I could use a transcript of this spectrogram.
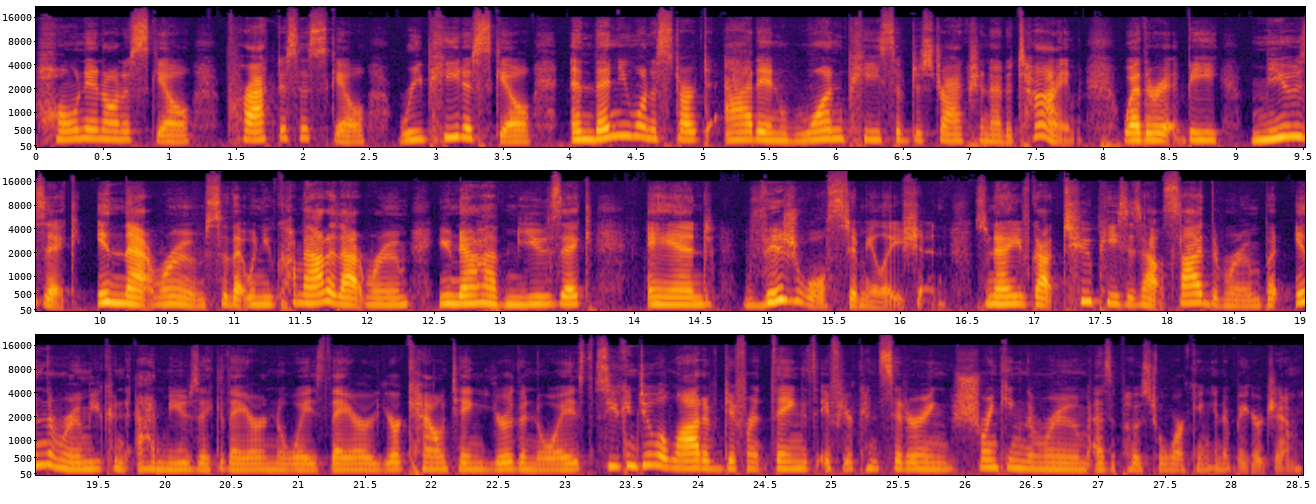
hone in on a skill, practice a skill, repeat a skill, and then you want to start to add in one piece of distraction at a time, whether it be music in that room room so that when you come out of that room, you now have music and visual stimulation. So now you've got two pieces outside the room, but in the room you can add music there, noise there, you're counting, you're the noise. So you can do a lot of different things if you're considering shrinking the room as opposed to working in a bigger gym.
